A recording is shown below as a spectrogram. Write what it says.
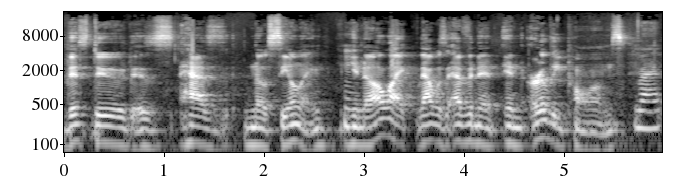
this dude is has no ceiling, Mm. you know, like that was evident in early poems, Right.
